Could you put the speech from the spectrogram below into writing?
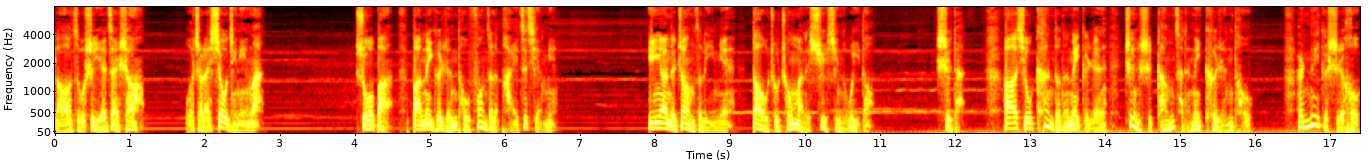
老祖师爷在上，我这来孝敬您了。说罢，把那颗人头放在了牌子前面。阴暗的帐子里面，到处充满了血腥的味道。是的，阿修看到的那个人，正是刚才的那颗人头，而那个时候，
